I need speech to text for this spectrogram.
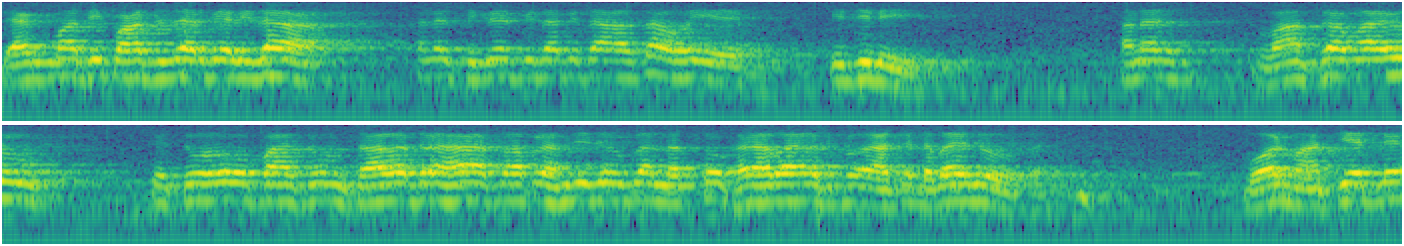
બેંકમાંથી પાંચ હજાર રૂપિયા લીધા. અને સિગરેટ પીતા પીતા આવતા હોઈએ ઇઝીલી અને વાંચવામાં આવ્યું કે ચોરો પાછું સાવધ રહ્યા તો આપણે સમજી જવું કે લત્તો ખરાબ આવ્યો હાથે દબાઈ દઉં બોર્ડ વાંચીએ એટલે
